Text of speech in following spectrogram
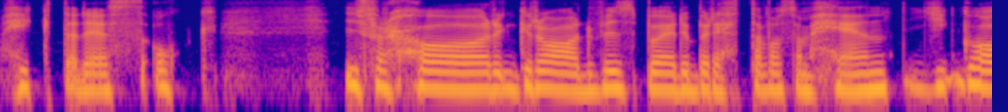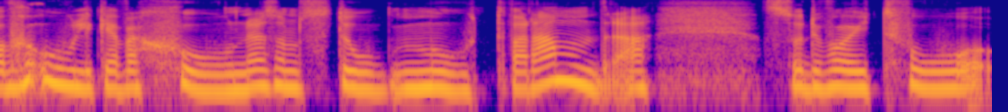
häktades och i förhör gradvis började berätta vad som hänt, gav olika versioner som stod mot varandra. Så det var ju två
